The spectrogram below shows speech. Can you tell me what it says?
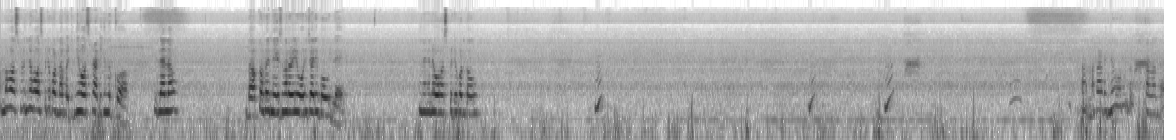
അമ്മ ഹോസ്പിറ്റലിന് ഹോസ്പിറ്റൽ കൊണ്ടുപോകാൻ പറ്റും. നീ ഹോസ്പിറ്റൽ അടിക്ക് നിൽക്കുവോ? ഇല്ലല്ലോ. ഡോക്ടർ നേഴ്സുമാർ വഴി ഓടിച്ചാടി പോവില്ലേ? ഇങ്ങനെ ഹോസ്പിറ്റലിൽ കൊണ്ടുപോകും? അമ്മ കടഞ്ഞു പോകുന്നുണ്ട് കള്ളന്റെ.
